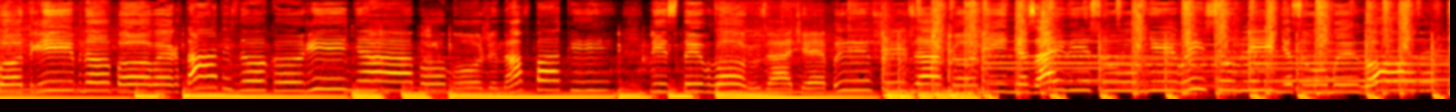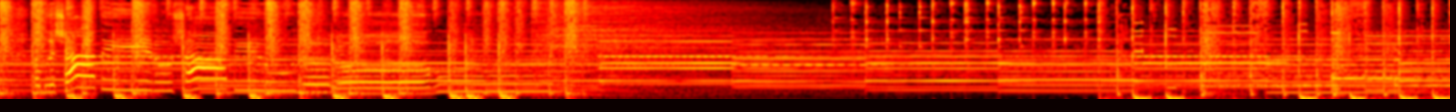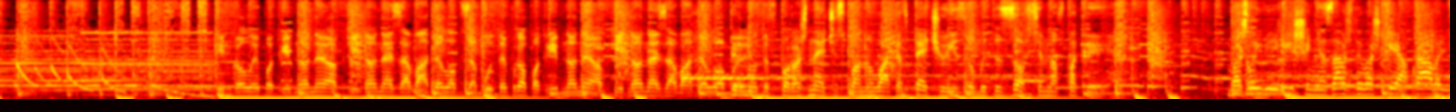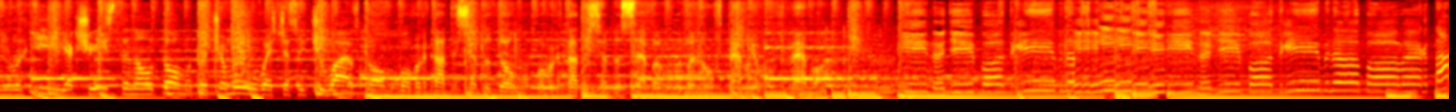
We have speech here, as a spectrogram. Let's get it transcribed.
потрібно повертатись до коріння, бо може навпаки лізти вгору, зачепивши за проміння, зайві сумніви, сумління, суми горе, облишати потрібно, необхідно, не завадило б забути про потрібно, необхідно, не завадило б Пірнути в порожнечу, спланувати втечу і зробити зовсім навпаки. Важливі рішення завжди важкі, а правильні легкі. Якщо істина у тому, то чому увесь час відчуваю втому? Повертатися додому, повертатися до себе, в глибину в темряву, в небо. Іноді потрібно, іноді потрібно повертатися.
